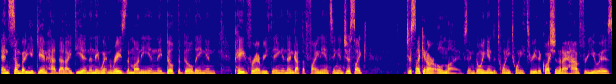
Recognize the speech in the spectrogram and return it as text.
And somebody again had that idea, and then they went and raised the money and they built the building and paid for everything and then got the financing. And just like just like in our own lives and going into 2023, the question that I have for you is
